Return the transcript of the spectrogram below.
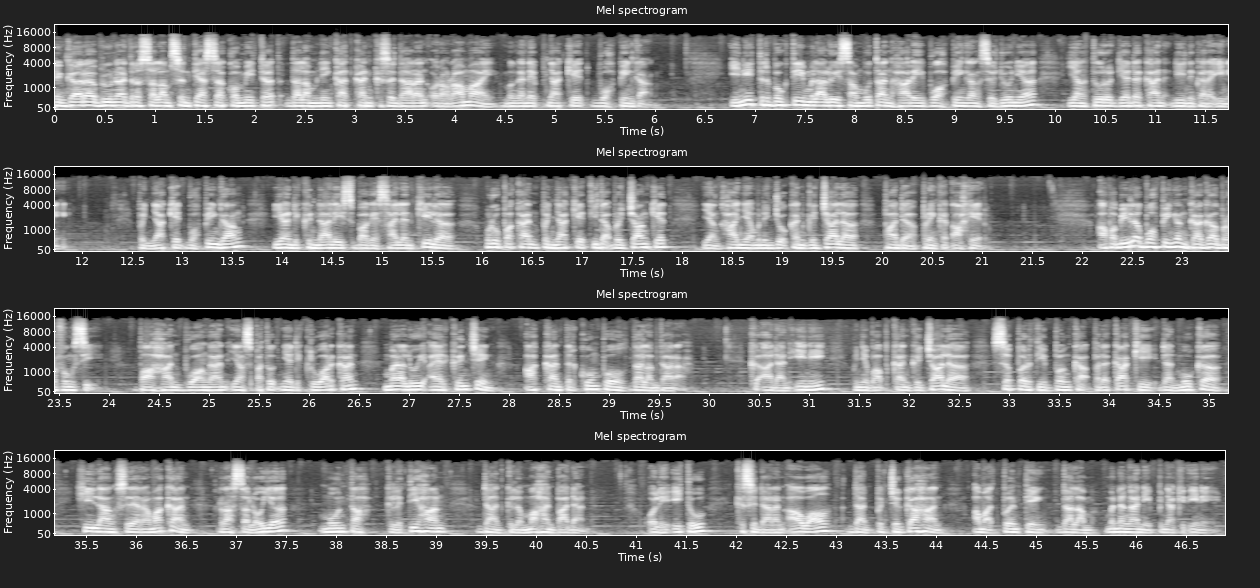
Negara Brunei Darussalam sentiasa komited dalam meningkatkan kesedaran orang ramai mengenai penyakit buah pinggang. Ini terbukti melalui sambutan Hari Buah Pinggang Sedunia yang turut diadakan di negara ini. Penyakit buah pinggang yang dikenali sebagai silent killer merupakan penyakit tidak berjangkit yang hanya menunjukkan gejala pada peringkat akhir. Apabila buah pinggang gagal berfungsi, bahan buangan yang sepatutnya dikeluarkan melalui air kencing akan terkumpul dalam darah. Keadaan ini menyebabkan gejala seperti bengkak pada kaki dan muka, hilang selera makan, rasa loya, muntah, keletihan dan kelemahan badan. Oleh itu, kesedaran awal dan pencegahan amat penting dalam menangani penyakit ini.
